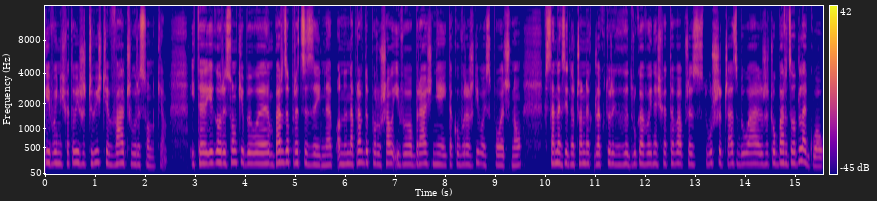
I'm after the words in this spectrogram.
II wojny światowej rzeczywiście walczył rysunkiem. I te jego rysunki były bardzo precyzyjne. One naprawdę poruszały i wyobraźnię, i taką wrażliwość społeczną w Stanach Zjednoczonych, dla których II wojna światowa przez dłuższy czas była rzeczą bardzo odległą.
